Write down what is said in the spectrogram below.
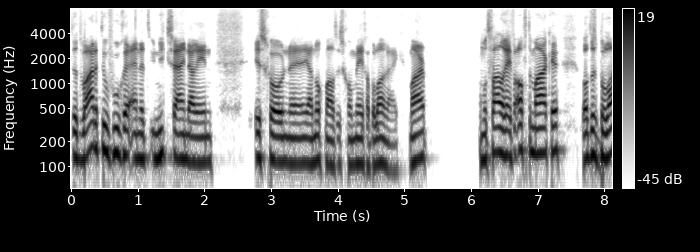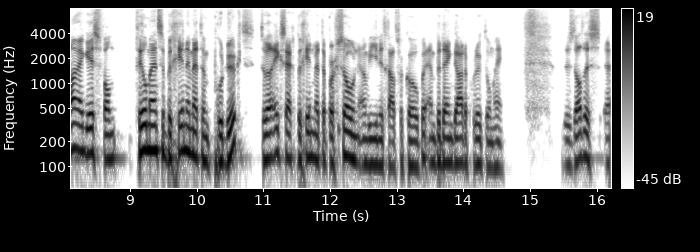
dat waarde toevoegen en het uniek zijn daarin is gewoon, ja, nogmaals, is gewoon mega belangrijk. Maar om het verhaal even af te maken. Wat dus belangrijk is van veel mensen beginnen met een product. Terwijl ik zeg, begin met de persoon aan wie je het gaat verkopen. En bedenk daar de producten omheen. Dus dat is, uh,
